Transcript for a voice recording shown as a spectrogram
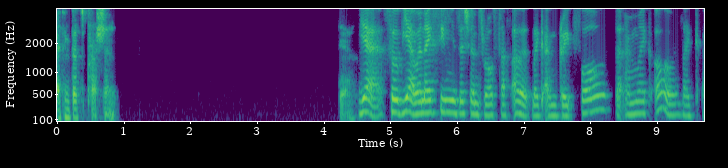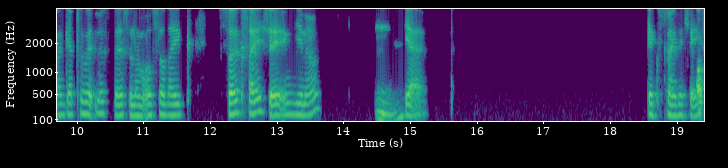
I think that's prescient. Yeah. yeah. So, yeah, when I see musicians roll stuff out, like, I'm grateful that I'm like, oh, like, I get to witness this. And I'm also like, so exciting, you know? Mm. Yeah, big smiley I'll.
